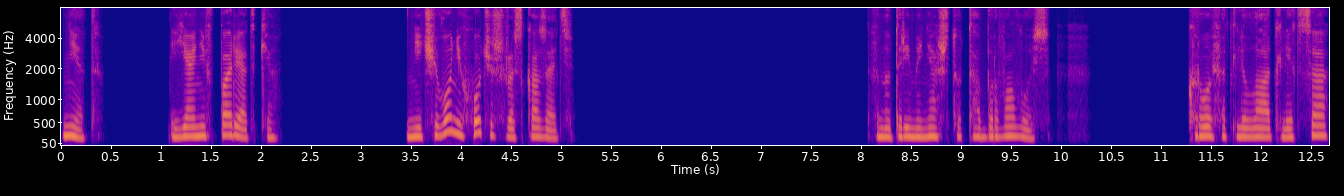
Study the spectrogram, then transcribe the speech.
«Нет, я не в порядке. Ничего не хочешь рассказать?» Внутри меня что-то оборвалось. Кровь отлила от лица,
